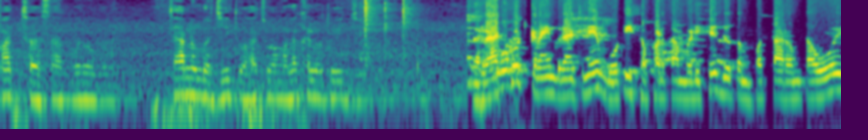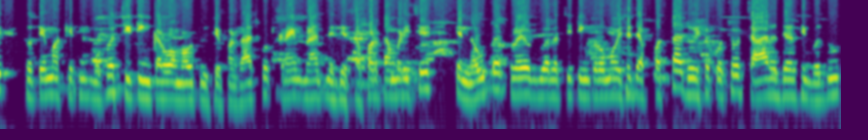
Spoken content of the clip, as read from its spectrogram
પાંચ છ સાત બરોબર. ચાર નંબર જીતો સાચવામાં લખેલું હતું એ જ. રાજકોટ ક્રાઇમ બ્રાન્ચને મોટી સફળતા મળી છે. જો તમે પત્તા રમતા હોય, તો તેમાં કેટલીક વખત ચીટિંગ કરવામાં આવતું છે. પણ રાજકોટ ક્રાઇમ બ્રાન્ચને જે સફળતા મળી છે, તે નવતર પ્રયોગ દ્વારા ચીટિંગ કરવામાં આવી છે. જ્યાં પત્તા જોઈ શકો છો, ચાર હજારથી વધુ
